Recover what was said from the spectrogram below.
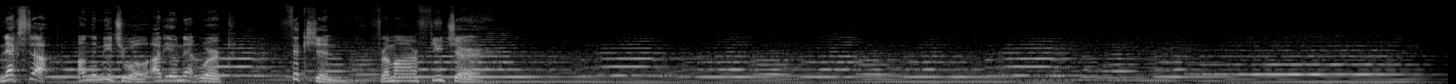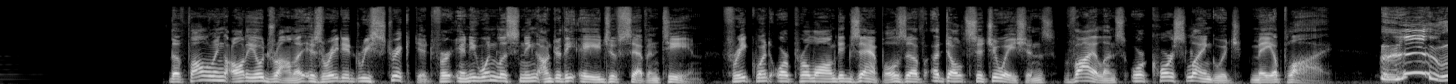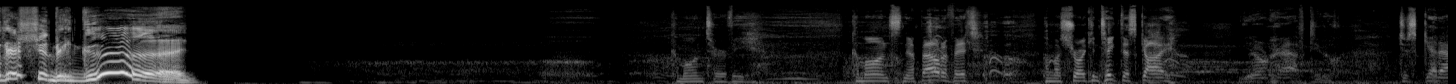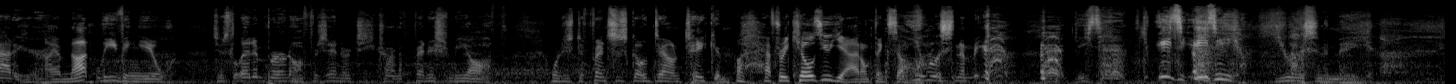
Next up on the Mutual Audio Network, Fiction from Our Future. The following audio drama is rated restricted for anyone listening under the age of 17. Frequent or prolonged examples of adult situations, violence, or coarse language may apply. Ooh, this should be good. Come on, Turvey. Come on, snap out of it. I'm not sure I can take this guy. You don't have to. Just get out of here. I am not leaving you. Just let him burn off his energy trying to finish me off. When his defenses go down, take him. Uh, After he kills you, yeah, I don't think so. You listen to me. easy. Easy, easy. You listen to me.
